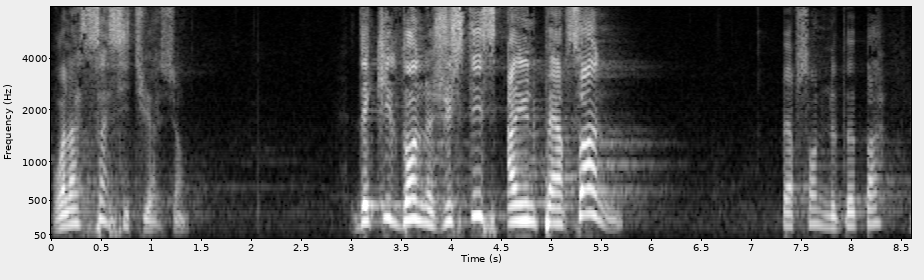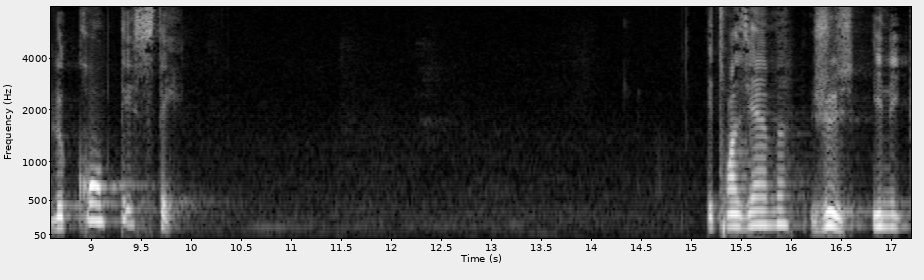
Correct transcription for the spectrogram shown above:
Voilà sa situation. Dès qu'il donne justice à une personne, personne ne peut pas le contester. Et troisième, juge unique,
